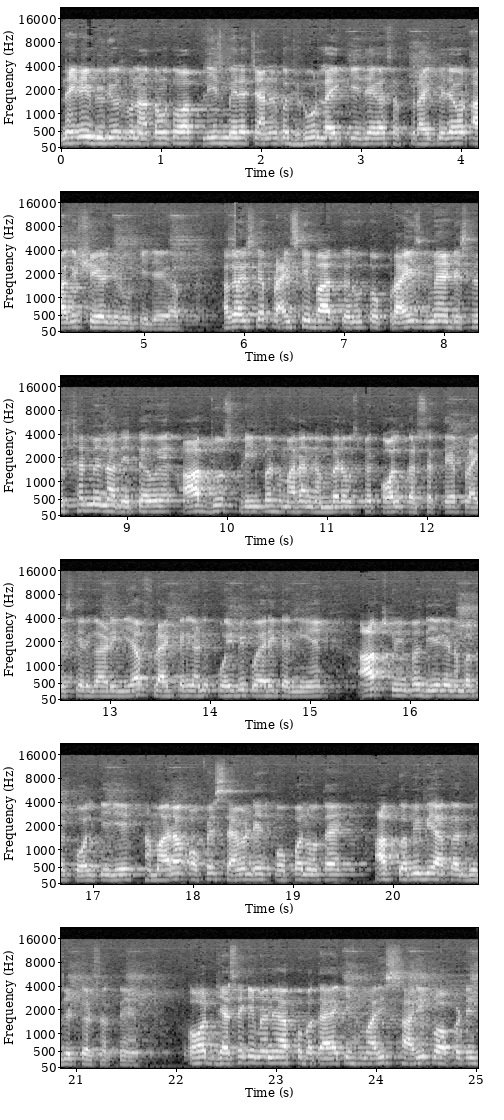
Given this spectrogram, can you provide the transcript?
नई नई वीडियोस बनाता हूँ तो आप प्लीज़ मेरे चैनल को ज़रूर लाइक कीजिएगा सब्सक्राइब कीजिएगा और आगे शेयर ज़रूर कीजिएगा। अगर इसके प्राइस की बात करूँ तो प्राइस मैं डिस्क्रिप्शन में ना देते हुए आप जो स्क्रीन पर हमारा नंबर है, उस पर कॉल कर सकते हैं प्राइस के रिगार्डिंग या फ़्लाइट के रिगार्डिंग कोई भी क्वेरी करनी है। आप स्क्रीन पर दिए गए नंबर पर कॉल कीजिए। हमारा ऑफ़िस सेवन डेज़ ओपन होता है। आप कभी भी आकर विज़िट कर सकते हैं। और जैसे कि मैंने आपको बताया कि हमारी सारी प्रॉपर्टीज़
